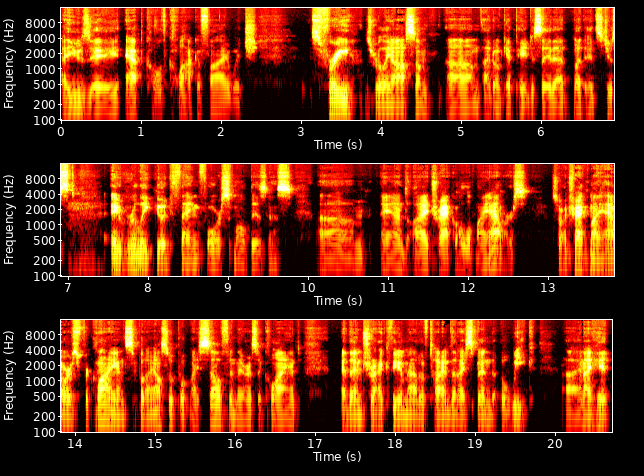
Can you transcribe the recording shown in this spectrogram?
I use a app called Clockify, which is free. It's really awesome. Um, I don't get paid to say that, but it's just mm-hmm. A really good thing for small business. Um, and I track all of my hours. So I track my hours for clients, but I also put myself in there as a client and then track the amount of time that I spend a week uh, and I hit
